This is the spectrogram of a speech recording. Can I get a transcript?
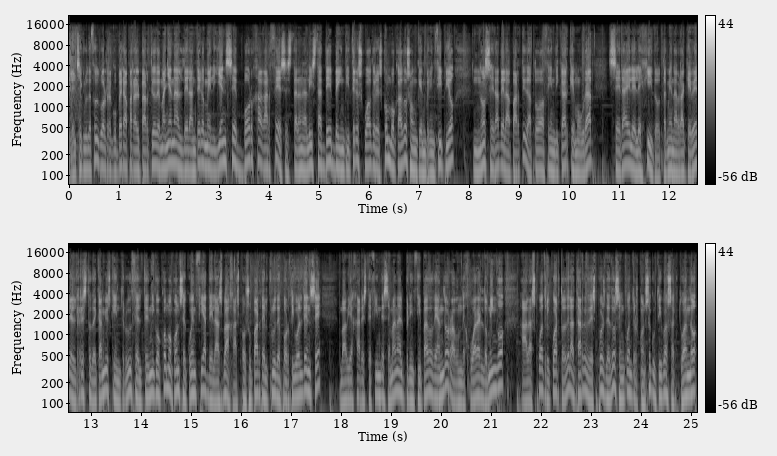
El Elche Club de Fútbol recupera para el partido de mañana al delantero melillense Borja Garcés. Estará en la lista de 23 jugadores convocados, aunque en principio no será de la partida. Todo hace indicar que Mourad será el elegido. También habrá que ver el resto de cambios que introduce el técnico como consecuencia de las bajas. Por su parte, el Club Deportivo Eldense va a viajar este fin de semana al Principado de Andorra, donde jugará el domingo a las 4 y cuarto de la tarde después de dos encuentros consecutivos actuando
